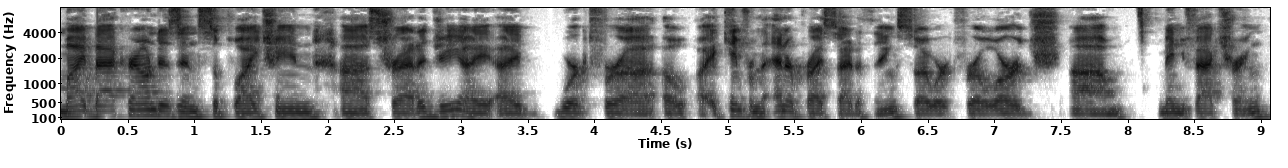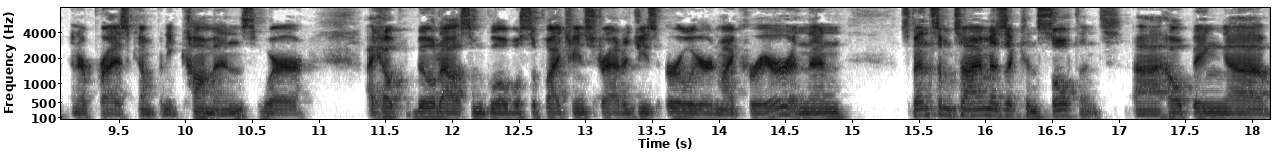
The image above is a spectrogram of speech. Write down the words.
My background is in supply chain uh, strategy. I, I, worked for a, a. I came from the enterprise side of things, so I worked for a large um, manufacturing enterprise company, Cummins, where I helped build out some global supply chain strategies earlier in my career, and then spent some time as a consultant, uh, helping uh,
